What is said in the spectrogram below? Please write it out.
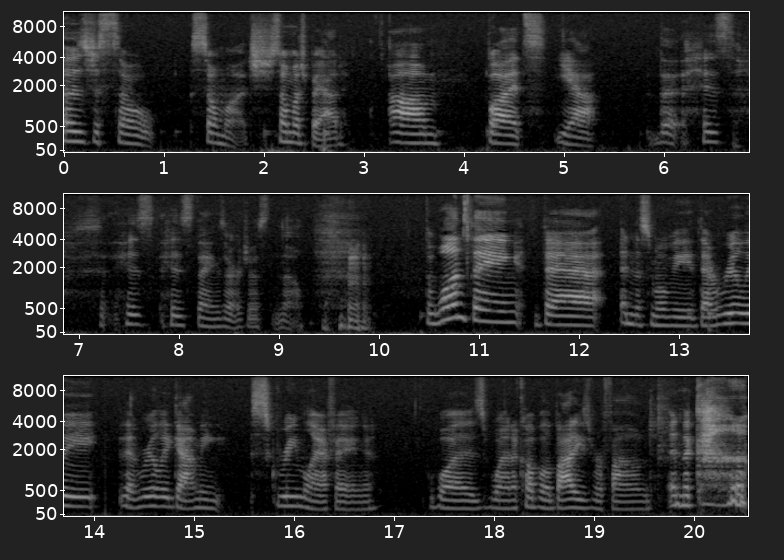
It was just so so much, so much bad. Um, but yeah, the his his his things are just no. the one thing that in this movie that really that really got me scream laughing was when a couple of bodies were found and the co-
